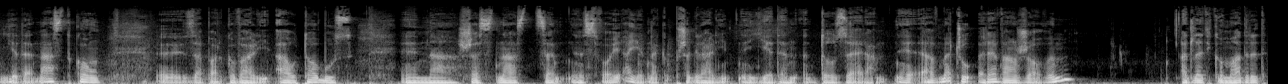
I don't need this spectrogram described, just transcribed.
jedenastką, zaparkowali autobus na szesnastce swojej, a jednak przegrali 1 do 0. A w meczu rewanżowym Atletico Madryt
